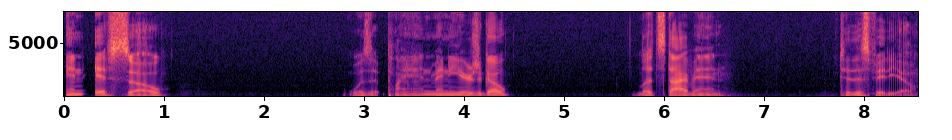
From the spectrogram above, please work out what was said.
And if so, was it planned many years ago? Let's dive in to this video.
